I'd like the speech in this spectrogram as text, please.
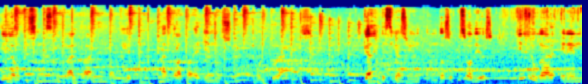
en la Oficina Central para combatir la trata de bienes culturales. Cada investigación en dos episodios tiene lugar en el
